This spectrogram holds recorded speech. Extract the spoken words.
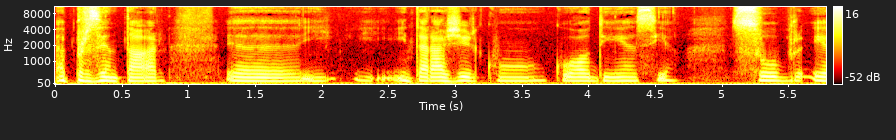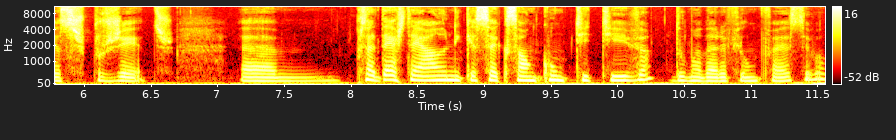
apresentar e, e, interagir com, com a audiência sobre esses projetos. Um, portanto, esta é a única secção competitiva do Madeira Film Festival.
